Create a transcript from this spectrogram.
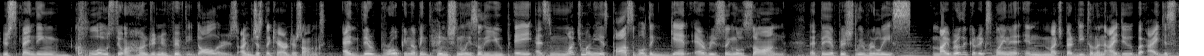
you're spending close to $150 on just the character songs. And they're broken up intentionally so that you pay as much money as possible to get every single song that they officially release. My brother could explain it in much better detail than I do, but I just,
